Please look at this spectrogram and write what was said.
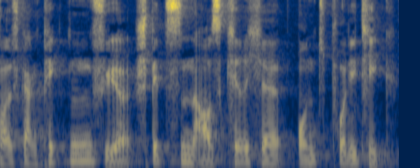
Wolfgang Picken für Spitzen aus Kirche und Politik.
